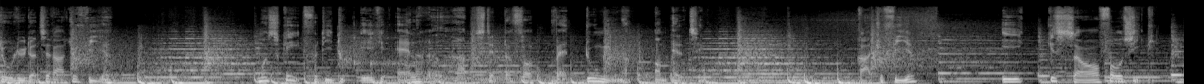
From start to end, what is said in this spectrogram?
Du lytter til Radio 4. Måske fordi du ikke allerede har bestemt dig for, hvad du mener om alting. Radio 4. Ikke så forudsigeligt.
